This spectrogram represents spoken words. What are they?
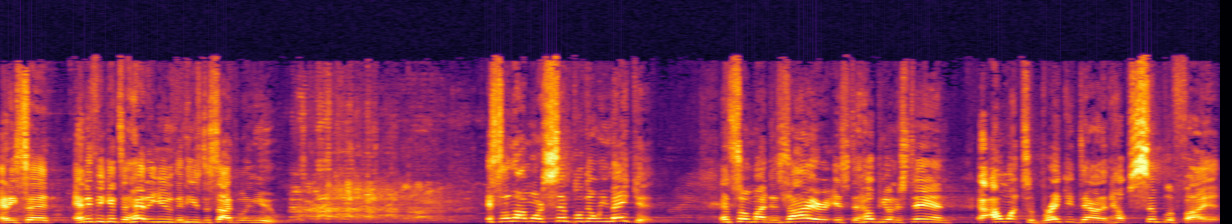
and he said, And if he gets ahead of you, then he's discipling you. It's a lot more simple than we make it. And so, my desire is to help you understand. I want to break it down and help simplify it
